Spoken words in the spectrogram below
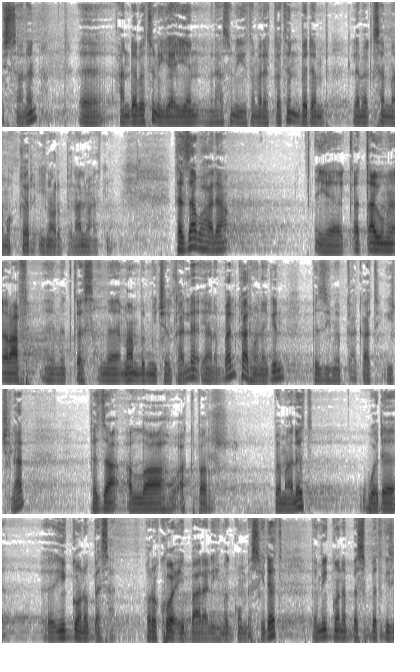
ቢሳነን አንደበቱን እያየን ምላሱን እየተመለከትን በደንብ ለመቅሰም መሞከር ይኖርብናል ማለት ነው። ከዛ በኋላ የቀጣዩ ምዕራፍ መጥቀስ ማንበብ የሚችል ካለ ያነባል ካልሆነ ግን በዚህ መብቃቃት ይችላል። ከዛ አላሁ አክበር በማለት ወደ ይጎነበሳል። ርኮዕ ይባላል ይህ መጎንበስ ሂደት። በሚጎነበስበት ጊዜ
